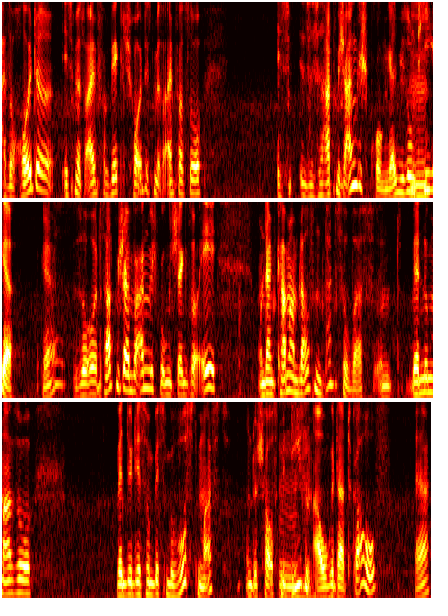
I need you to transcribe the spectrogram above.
also heute ist mir es einfach, wirklich heute ist mir es einfach so, es, es hat mich angesprungen, gell? wie so ein Tiger. Ja? So, das hat mich einfach angesprungen. Ich denke so, ey, und dann kam am laufenden Band sowas. Und wenn du mal so, wenn du dir so ein bisschen bewusst machst und du schaust mit diesem Auge da drauf, ja,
